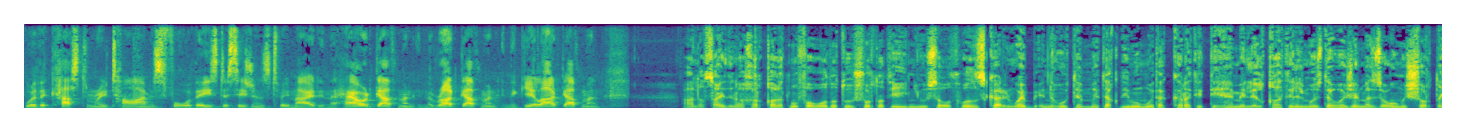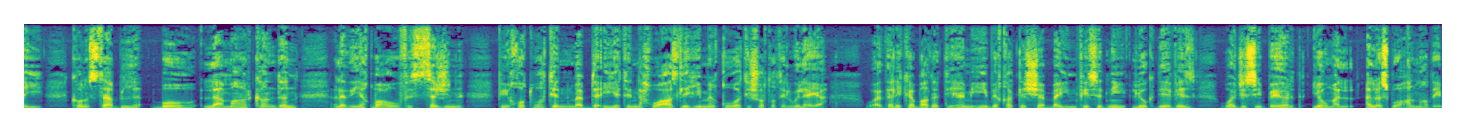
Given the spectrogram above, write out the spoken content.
were the customary times for these decisions to be made in the Howard government, in the Rudd government, in the Gillard government. على صعيد آخر قالت مفوضة شرطة نيو ساوث ويلز كارين ويب إنه تم تقديم مذكرة اتهام للقاتل المزدوج المزعوم الشرطي constable بو لامار كوندن الذي يقبع في السجن في خطوة مبدئية نحو عزله من قوة شرطة الولاية وذلك بعد اتهامه بقتل الشابين في سيدني لوك ديفيز وجيسي بيرد يوم الأسبوع الماضي.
